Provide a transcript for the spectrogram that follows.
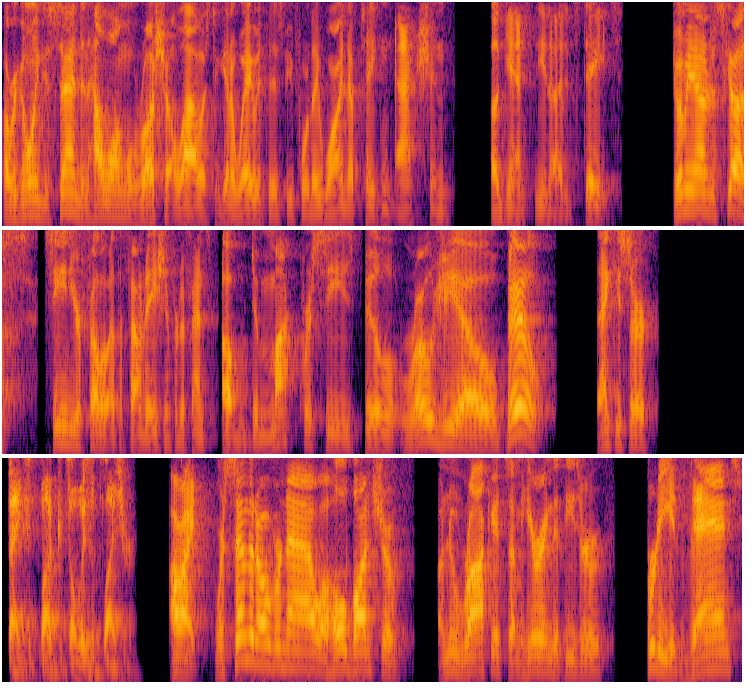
are we going to send, and how long will Russia allow us to get away with this before they wind up taking action against the United States? Join me now to discuss senior fellow at the Foundation for Defense of Democracies, Bill Roggio. Bill, thank you, sir. Thanks, Buck. It's always a pleasure. All right, we're sending over now a whole bunch of new rockets. I'm hearing that these are pretty advanced.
